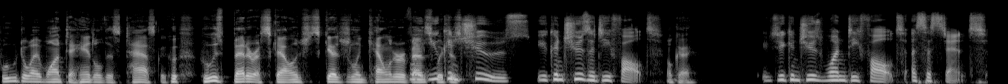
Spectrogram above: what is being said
who do i want to handle this task? Like who who's better at scheduling calendar events well, you can is, choose you can choose a default. Okay. So you can choose one default assistant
